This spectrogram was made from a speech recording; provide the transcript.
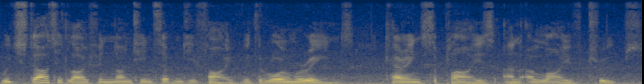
which started life in 1975 with the Royal Marines carrying supplies and alive troops.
